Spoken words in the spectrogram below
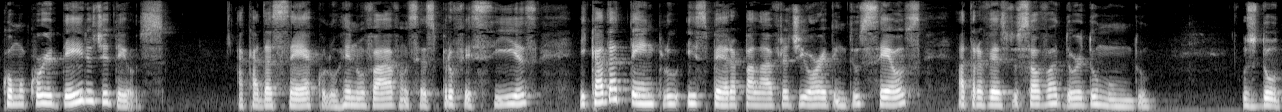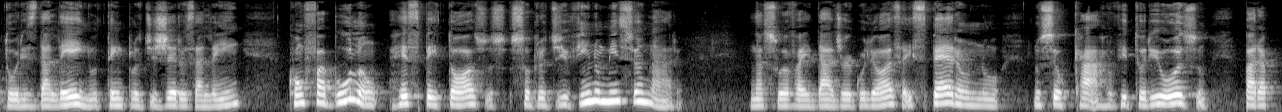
como Cordeiro de Deus. A cada século renovavam-se as profecias e cada templo espera a palavra de ordem dos céus através do Salvador do mundo. Os doutores da lei no Templo de Jerusalém confabulam respeitosos sobre o divino missionário. Na sua vaidade orgulhosa, esperam-no no seu carro vitorioso para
